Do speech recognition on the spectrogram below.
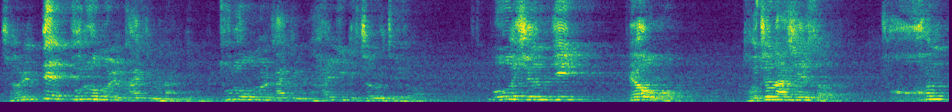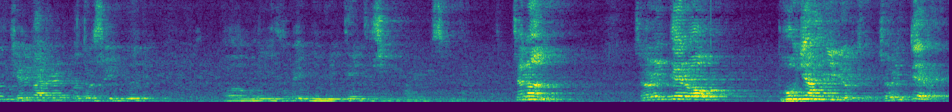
절대 두려움을 가지면 안 됩니다. 두려움을 가지면 할 일이 적어져요. 무엇이든지 배우고 도전하셔서 좋은 결과를 얻을 수 있는 어, 우리 후배님이 되어주시기 바라겠습니다. 저는 절대로 포기할 일이 없어요. 절대로.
